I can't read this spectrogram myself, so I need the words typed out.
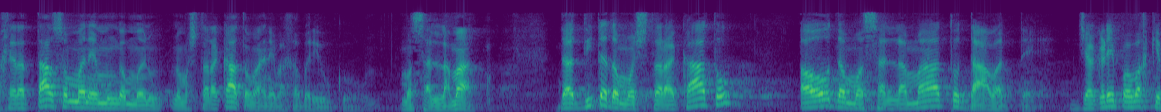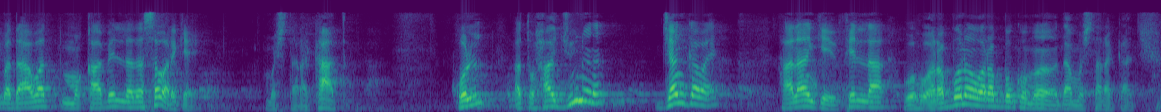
اخرت تاسو منه مونږ منو نو مشترکات باندې به خبرې وکړو مسلمات دا دیته د مشترکاتو او د مسلماتو دعوت ده جګړې په وخت کې به دعوت مقابل له سور کې مشترکات قل اتحاجوننا جنگ کوي حالانکه فلا وهو ربنا وربكم دا مشترکات شو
